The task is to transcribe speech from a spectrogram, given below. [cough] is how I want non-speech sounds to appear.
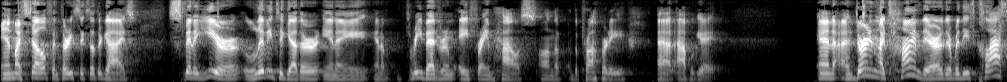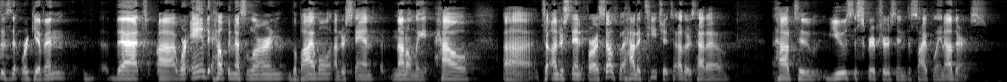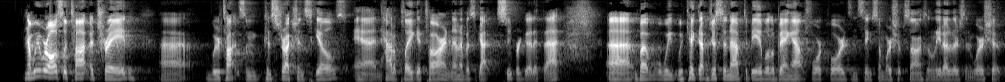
And myself and 36 other guys spent a year living together in a, in a three bedroom A-frame house on the, the property at Applegate. And uh, during my time there, there were these classes that were given that uh, were aimed at helping us learn the Bible, understand not only how uh, to understand it for ourselves, but how to teach it to others, how to how to use the scriptures in discipling others. Now, we were also taught a trade. Uh, we were taught some construction skills and how to play guitar, and none of us got super good at that. Uh, but we, we picked up just enough to be able to bang out four chords and sing some worship songs and lead others in worship.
